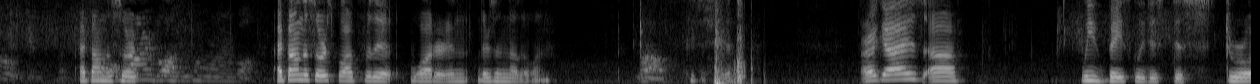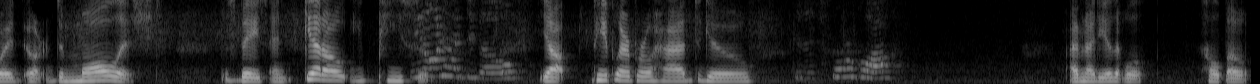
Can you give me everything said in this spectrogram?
Oh, okay. I found the oh, source. Iron blocks. I found more iron blocks. I found the source block for the water, and there's another one. Wow. Piece of shit. Alright, guys, uh, we've basically just destroyed, or demolished this base, and get out, you piece of. Leon had to go Yeah, P Player Pro had to go. because it's 4 o'clock. I have an idea that will help out.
